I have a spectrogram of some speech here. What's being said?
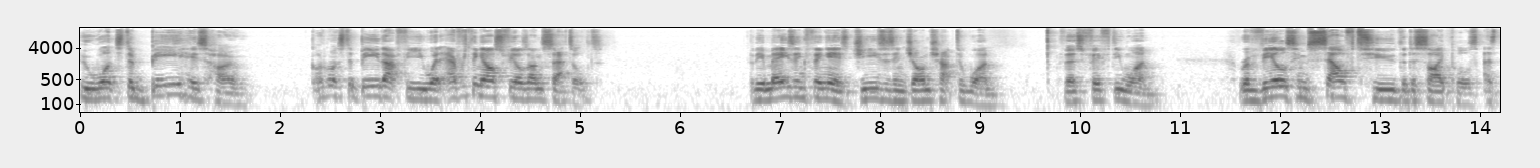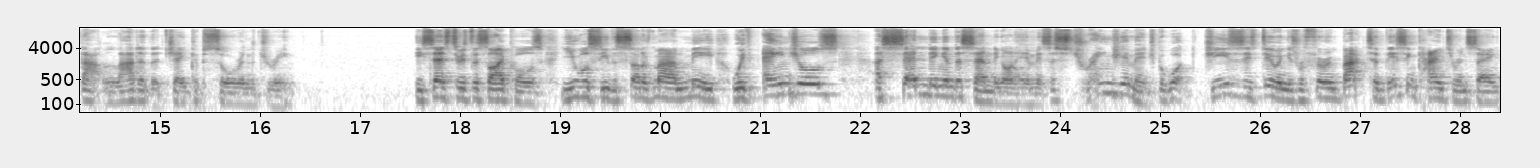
who wants to be his home. God wants to be that for you when everything else feels unsettled. But the amazing thing is, Jesus in John chapter 1, verse 51, reveals himself to the disciples as that ladder that Jacob saw in the dream. He says to his disciples, You will see the Son of Man, me, with angels ascending and descending on him. It's a strange image, but what Jesus is doing is referring back to this encounter and saying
